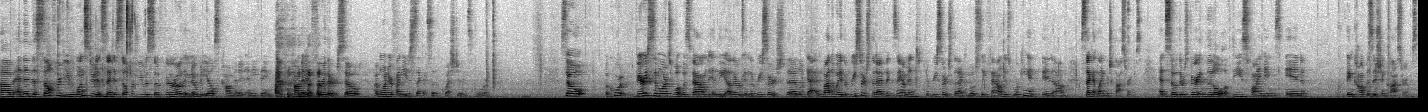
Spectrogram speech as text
Um, and then the self-review, one student said his self-review was so thorough that nobody else commented anything, commented further. So I wonder if I need a second set of questions for. So, accord, very similar to what was found in the other, in the research that I looked at. And by the way, the research that I've examined, the research that I've mostly found is working in, in um, second language classrooms. And so there's very little of these findings in, in composition classrooms.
